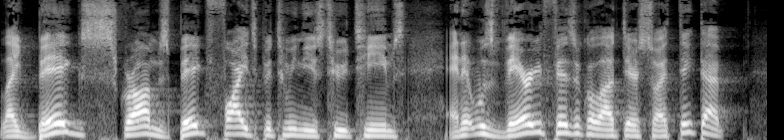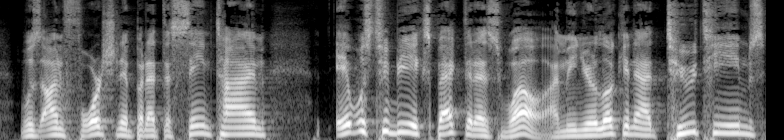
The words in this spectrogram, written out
like big scrums big fights between these two teams. And it was very physical out there. So i think that was unfortunate. But at the same time it was to be expected as well. I mean, you're looking at two teams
